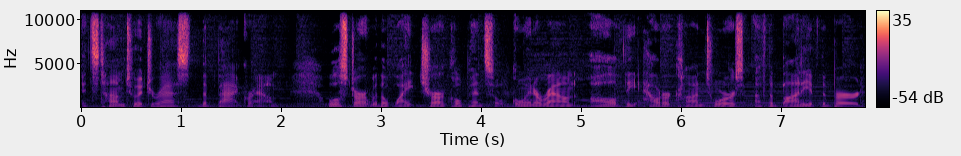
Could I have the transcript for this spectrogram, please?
It's time to address the background. We'll start with a white charcoal pencil, going around all of the outer contours of the body of the bird,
